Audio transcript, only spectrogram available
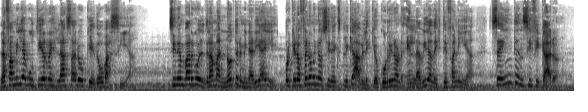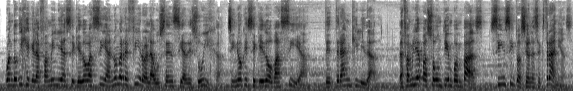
La familia Gutiérrez Lázaro quedó vacía. Sin embargo, el drama no terminaría ahí, porque los fenómenos inexplicables que ocurrieron en la vida de Estefanía se intensificaron. Cuando dije que la familia se quedó vacía, no me refiero a la ausencia de su hija, sino que se quedó vacía de tranquilidad. La familia pasó un tiempo en paz, sin situaciones extrañas.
